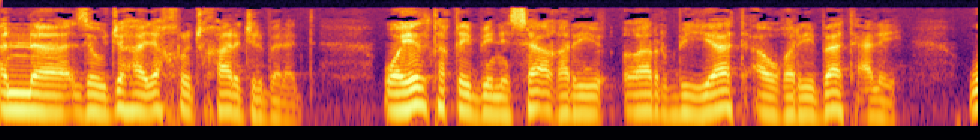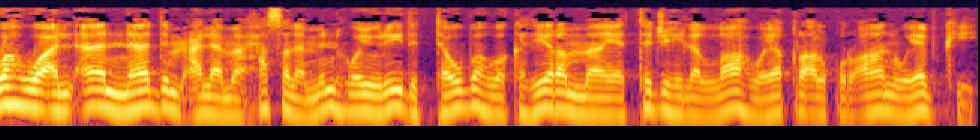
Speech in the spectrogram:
أن زوجها يخرج خارج البلد ويلتقي بنساء غربيات أو غريبات عليه وهو الآن نادم على ما حصل منه ويريد التوبة وكثيرا ما يتجه إلى الله ويقرأ القرآن ويبكي.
